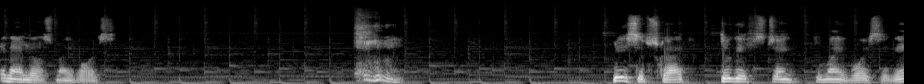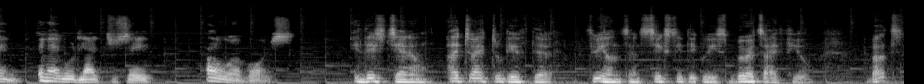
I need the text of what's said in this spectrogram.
and I lost my voice. Please subscribe to give strength to my voice again. And I would like to say our voice. In this channel, I try to give the 360 degrees bird's eye view, but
